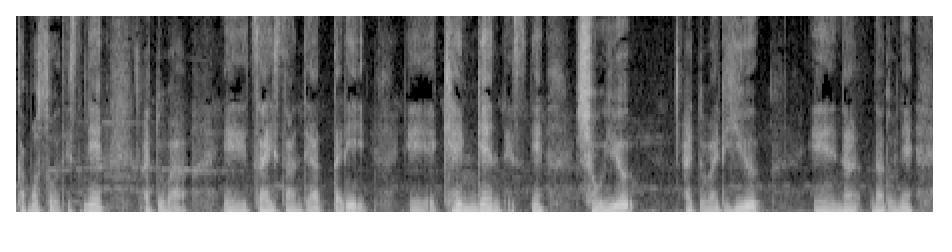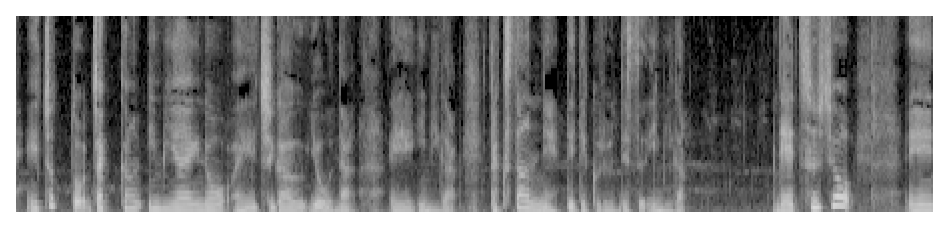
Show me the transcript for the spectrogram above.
かもそうですね。あとは、えー、財産であったり、えー、権限ですね。所有あとは理由えー、ななどね、えー、ちょっと若干意味合いの、えー、違うような、え意味がたくさんね出てくるんです意味が。で通常、え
